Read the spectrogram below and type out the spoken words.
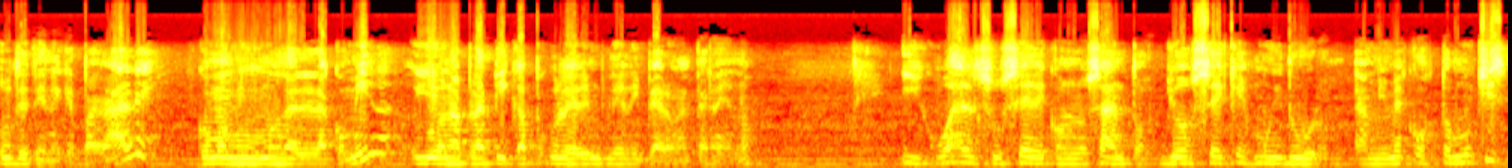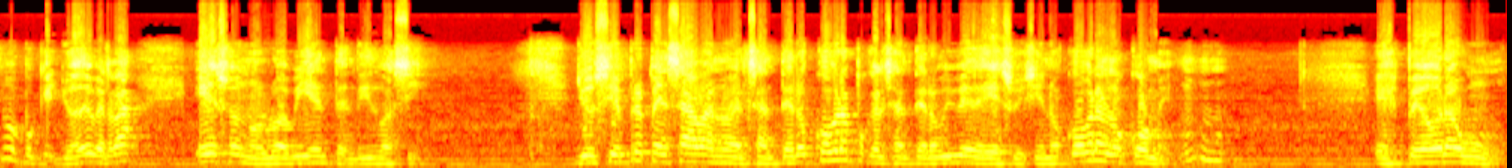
Usted tiene que pagarle, como mínimo darle la comida y una platica porque le limpiaron el terreno. Igual sucede con los santos. Yo sé que es muy duro. A mí me costó muchísimo porque yo de verdad eso no lo había entendido así. Yo siempre pensaba, no, el santero cobra porque el santero vive de eso y si no cobra no come. Mm, mm. Es peor aún.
